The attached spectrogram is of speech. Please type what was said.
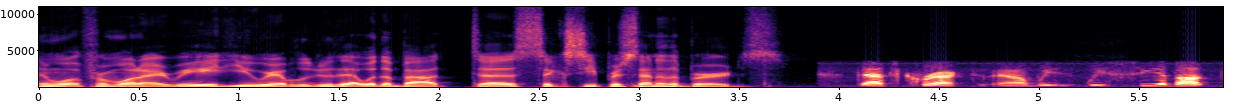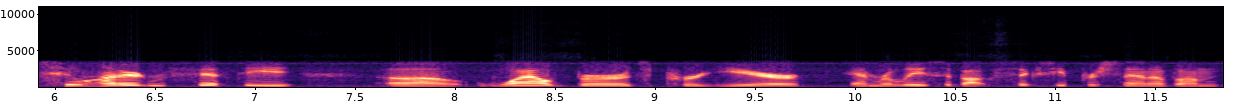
And what, from what I read, you were able to do that with about uh, 60% of the birds. That's correct. Uh, we, we see about 250 uh, wild birds per year and release about 60% of them.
